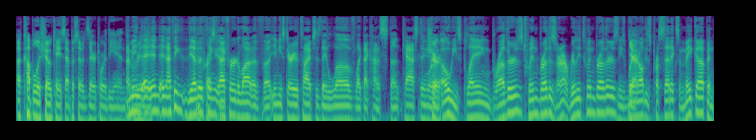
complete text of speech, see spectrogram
a couple of showcase episodes there toward the end. I mean, really- and and I think the other thing me. I've heard a lot of uh, Emmy stereotypes is they love like that kind of stunt casting. Where Sure. like, oh, he's playing brothers, twin brothers. They're not really twin brothers, and he's wearing Yeah. all these prosthetics and makeup, and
